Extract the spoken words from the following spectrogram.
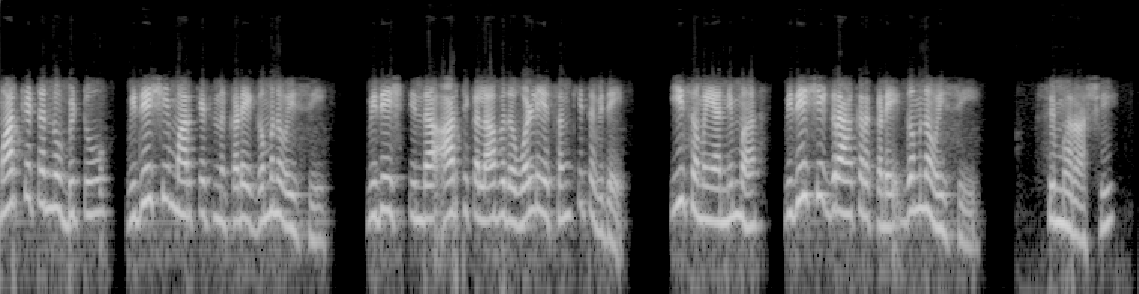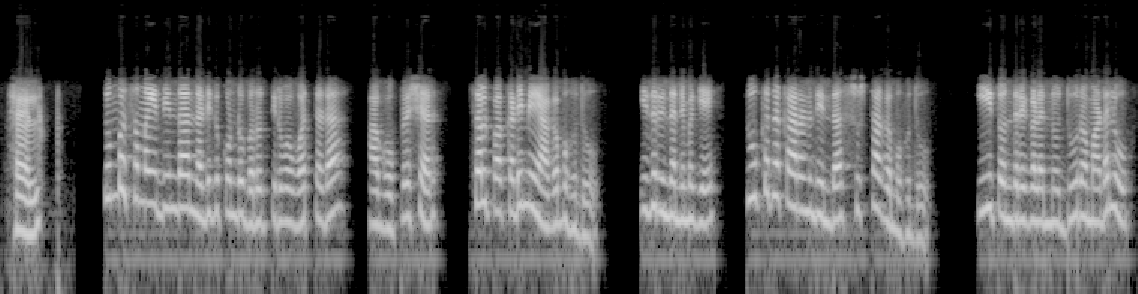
ಮಾರ್ಕೆಟ್ ಅನ್ನು ಬಿಟ್ಟು ವಿದೇಶಿ ಮಾರ್ಕೆಟ್ನ ಕಡೆ ಗಮನವಹಿಸಿ. ವಿದೇಶದಿಂದ ಆರ್ಥಿಕ ಲಾಭದ ಒಳ್ಳೆಯ ಸಂಕೇತವಿದೆ. ಈ ಸಮಯ ನಿಮ್ಮ ವಿದೇಶಿ ಗ್ರಾಹಕರ ಕಡೆ ಗಮನವಹಿಸಿ. ಸಿಂಹರಾಶಿ ಹೆಲ್ತ್ ತುಂಬ ಸಮಯದಿಂದ ನಡೆದುಕೊಂಡು ಬರುತ್ತಿರುವ ಒತ್ತಡ ಹಾಗೂ ಪ್ರೆಷರ್ ಸ್ವಲ್ಪ ಕಡಿಮೆಯಾಗಬಹುದು. ಇದರಿಂದ ನಿಮಗೆ ತೂಕದ ಕಾರಣದಿಂದ ಸುಸ್ತಾಗಬಹುದು. ಈ ತೊಂದರೆಗಳನ್ನು ದೂರ ಮಾಡಲು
